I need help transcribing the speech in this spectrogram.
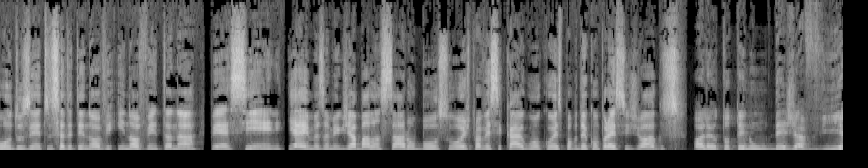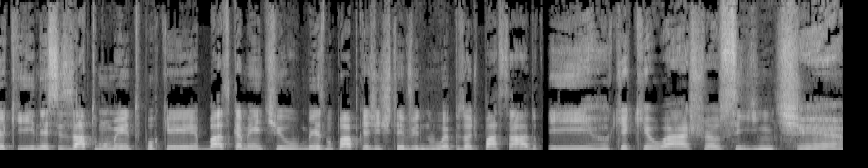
por R$ 279,90 na PSN. E aí, meus amigos, já balançaram o bolso hoje para ver se cai alguma coisa para poder comprar esses jogos? Olha, eu tô tendo um déjà vu aqui nesse exato momento, porque basicamente o mesmo papo que a gente teve no episódio passado. E o que que eu acho é o seguinte: é,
